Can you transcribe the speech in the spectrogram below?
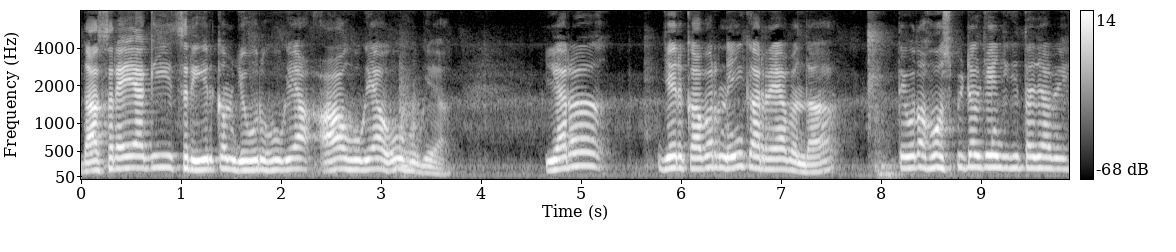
ਦੱਸ ਰਹੇ ਆ ਕਿ ਸਰੀਰ ਕਮਜ਼ੋਰ ਹੋ ਗਿਆ ਆ ਹੋ ਗਿਆ, ਉਹ ਹੋ ਗਿਆ। ਯਾਰ ਜੇ ਰਿਕਵਰ ਨਹੀਂ ਕਰ ਰਿਹਾ ਬੰਦਾ ਤੇ ਉਹਦਾ ਹਸਪੀਟਲ ਚੇਂਜ ਕੀਤਾ ਜਾਵੇ,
